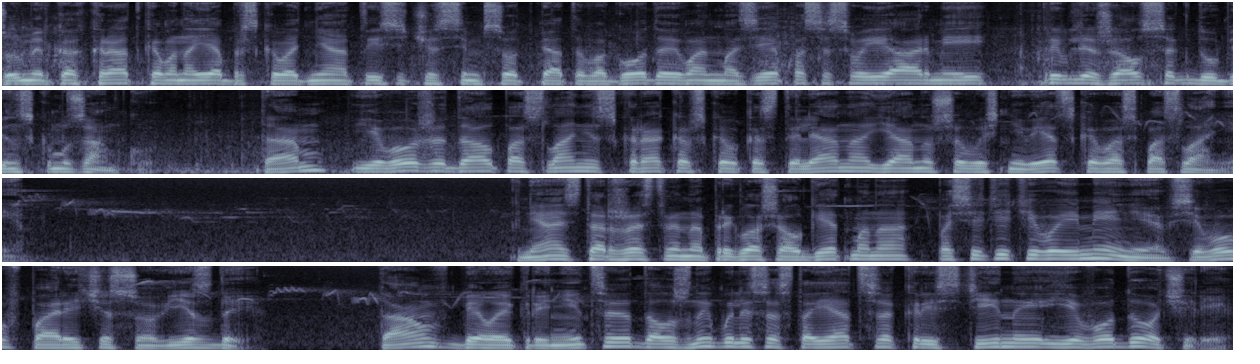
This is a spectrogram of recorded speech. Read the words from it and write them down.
сумерках краткого ноябрьского дня 1705 года Иван Мазепа со своей армией приближался к Дубинскому замку. Там его ожидал посланец краковского костыляна Януша Вышневецкого с посланием. Князь торжественно приглашал Гетмана посетить его имение всего в паре часов езды. Там, в Белой Кренице, должны были состояться крестины его дочери,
